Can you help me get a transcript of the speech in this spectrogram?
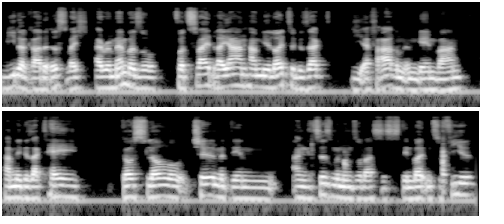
wieder gerade ist, weil ich, I remember so, vor zwei, drei Jahren haben mir Leute gesagt, die erfahren im Game waren, haben mir gesagt, hey, go slow, chill mit den Anglizismen und sowas, das ist den Leuten zu viel.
